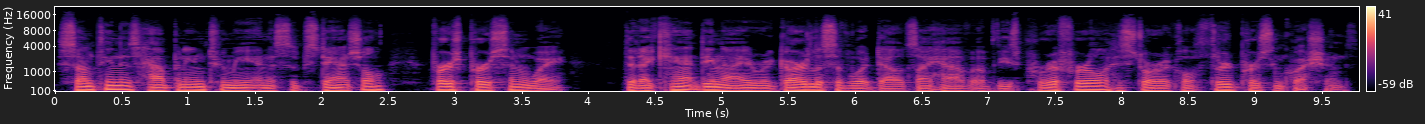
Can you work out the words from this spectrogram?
something is happening to me in a substantial first person way that I can't deny, regardless of what doubts I have of these peripheral, historical, third person questions.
